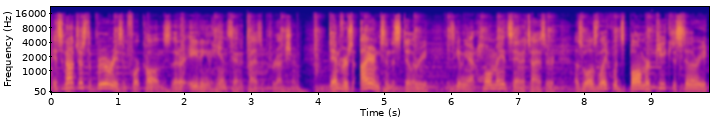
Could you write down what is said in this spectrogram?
It's not just the breweries in Fort Collins that are aiding in hand sanitizer production. Denver's Ironton Distillery is giving out homemade sanitizer, as well as Lakewood's Balmer Peak Distillery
